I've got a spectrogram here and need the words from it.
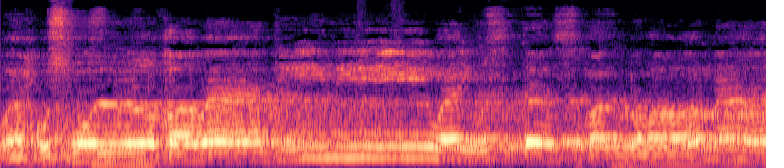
وحسن القواتم ويستسقى الغمام.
